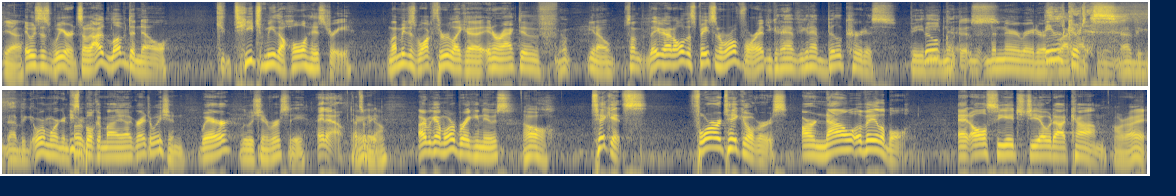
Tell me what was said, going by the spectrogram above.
Yeah. it was just weird. So I'd love to know. Teach me the whole history. Let me just walk through like a interactive. Yep. You know, some they got all the space in the world for it. You could have you could have Bill Kurtis be Bill the, na- Kurtis. the narrator. of Bill the Black Kurtis. That'd be that'd be or Morgan. he or- spoke at my uh, graduation. Where? Lewis University. Hey now. there That's you right. go. All right, we got more breaking news. Oh, Tickets for our takeovers are now available at allchgo.com. all right.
